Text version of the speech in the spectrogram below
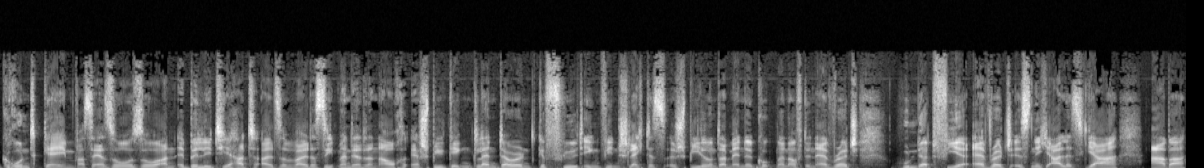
Grundgame, was er so so an Ability hat, also weil das sieht man ja dann auch. Er spielt gegen Glenn Durant gefühlt irgendwie ein schlechtes Spiel und am Ende guckt man auf den Average 104. Average ist nicht alles, ja, aber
